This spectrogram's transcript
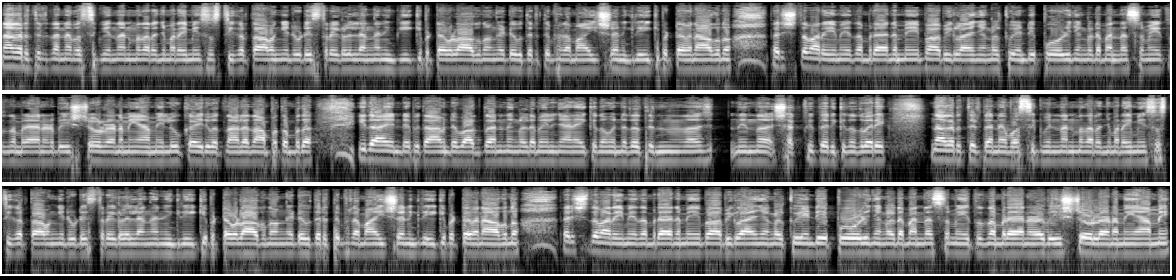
നഗരത്തിൽ തന്നെ വസിക്കുകയും നന്മ നിറഞ്ഞു മറിയമേ സ്വസ്തികർത്താവ് അങ്ങയുടെ സ്ത്രീകളിൽ അങ്ങനെ അനുഗ്രഹിക്കപ്പെട്ടവളാകുന്നു. അങ്ങയുടെ ഉദരത്തിൽ ഫലമായി ഈശോ അനുഗ്രഹിക്കപ്പെട്ടവനാകുന്നു. പരിശുദ്ധ മറിയമേ തമ്പ്രാനമേ ഭാവികളായ ഞങ്ങൾക്ക് വേണ്ടി ഇപ്പോഴും ഞങ്ങളുടെ മരണസമയത്ത് തമ്പ്രാനോട് അപേക്ഷിച്ചുകൊള്ളണമേ ആമേ. ലൂക്ക ഇരുപത്തിനാല് നാൽപ്പത്തൊമ്പത്. ഇതാ എന്റെ പിതാവിന്റെ വാഗ്ദാനം നിങ്ങളുടെ മേൽ ഞാൻ അയക്കുന്നു. ഉന്നതത്തിൽ നിന്ന് നിന്ന് ശക്തി ധരിക്കുന്നത് വരെ നഗരത്തിൽ തന്നെ വസിക്കുകയും നന്മ നിറഞ്ഞു മറിയമേ സ്വസ്തികർത്താവ് അങ്ങയുടെ സ്ത്രീകളിൽ അങ്ങനെ അനുഗ്രഹിക്കപ്പെട്ടവളാകുന്നു. അങ്ങയുടെ ഉദരത്തിൽ ഫലമായി ഈശോ അനുഗ്രഹിക്കപ്പെട്ടവനാകുന്നു. പരിശുദ്ധ മറിയമേ തമ്പ്രാനമേ പാപികളായ ഞങ്ങൾക്ക് വേണ്ടി എപ്പോഴും ഞങ്ങളുടെ മരണസമയത്ത് തമ്പരാനോട് വീഷ്ടമുള്ളണമേ ആമേ.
